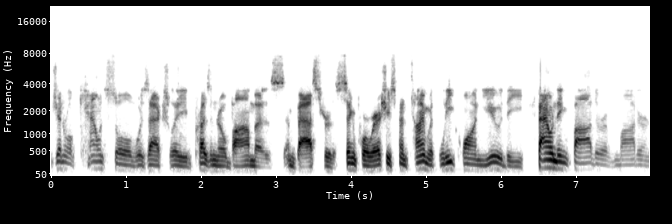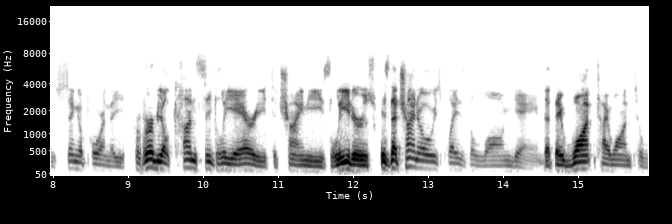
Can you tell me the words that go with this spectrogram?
general counsel was actually President Obama's ambassador to Singapore. We actually spent time with Lee Kuan Yew, the founding father of modern Singapore, and the proverbial consigliere to Chinese leaders is that China always plays the long game, that they want Taiwan to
